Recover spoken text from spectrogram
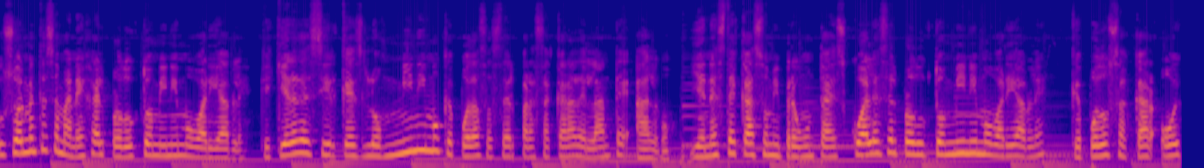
Usualmente se maneja el producto mínimo variable, que quiere decir que es lo mínimo que puedas hacer para sacar adelante algo. Y en este caso mi pregunta es ¿cuál es el producto mínimo variable que puedo sacar hoy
